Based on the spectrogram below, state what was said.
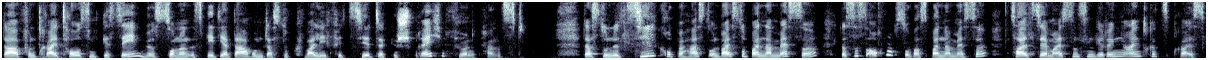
da von 3000 gesehen wirst, sondern es geht ja darum, dass du qualifizierte Gespräche führen kannst dass du eine Zielgruppe hast und weißt du, bei einer Messe, das ist auch noch sowas, bei einer Messe zahlst du ja meistens einen geringen Eintrittspreis.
